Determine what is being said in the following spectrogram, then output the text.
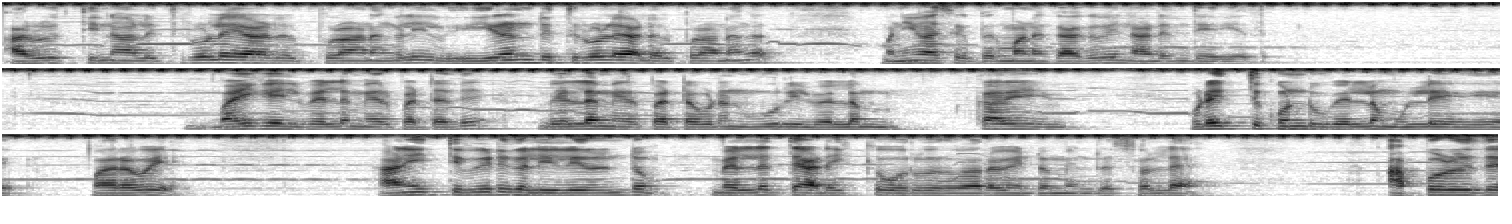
அறுபத்தி நாலு திருவிளையாடல் புராணங்களில் இரண்டு திருவிளையாடல் புராணங்கள் மணிவாசக பெருமானுக்காகவே நடந்தேறியது வைகையில் வெள்ளம் ஏற்பட்டது. வெள்ளம் ஏற்பட்டவுடன் ஊரில் வெள்ளம் கரை உடைத்து கொண்டு வெள்ளம் உள்ளே வரவே அனைத்து வீடுகளிலிருந்தும் வெள்ளத்தை அடைக்க ஒருவர் வர வேண்டும் என்று சொல்ல அப்பொழுது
